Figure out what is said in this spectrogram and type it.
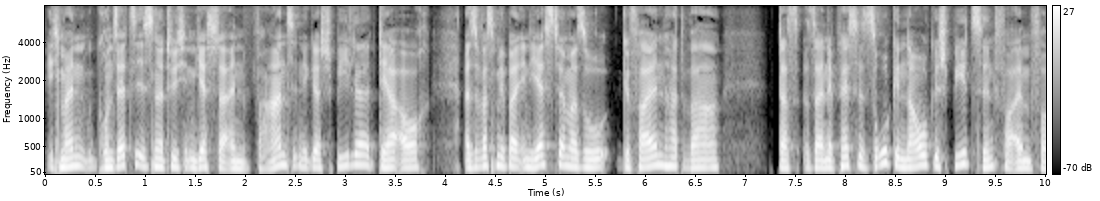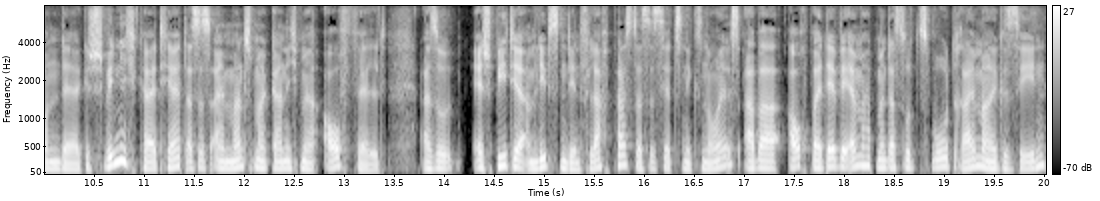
ich meine, grundsätzlich ist natürlich Iniesta ein wahnsinniger Spieler, der auch, also was mir bei Iniesta immer so gefallen hat, war, dass seine Pässe so genau gespielt sind, vor allem von der Geschwindigkeit her, dass es einem manchmal gar nicht mehr auffällt. Also er spielt ja am liebsten den Flachpass, das ist jetzt nichts Neues, aber auch bei der WM hat man das so zwei, dreimal gesehen,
